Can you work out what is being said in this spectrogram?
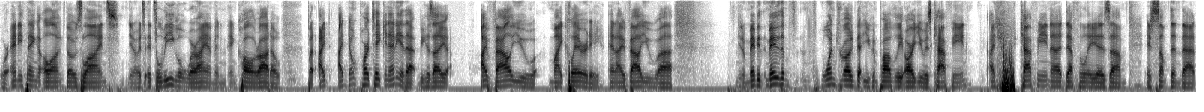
or anything along those lines. You know, it's it's legal where I am in, in Colorado, but I I don't partake in any of that because I I value my clarity and I value. Uh, you know, maybe maybe the one drug that you can probably argue is caffeine. I, caffeine uh, definitely is um, is something that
